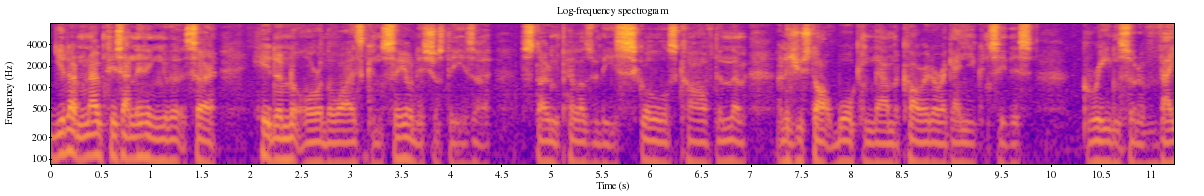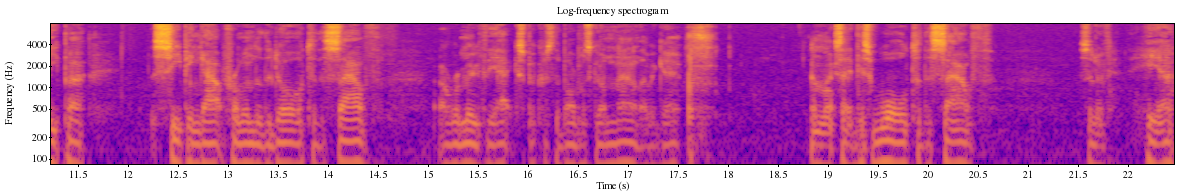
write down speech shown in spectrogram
you don't notice anything that's uh, hidden or otherwise concealed. It's just these uh, stone pillars with these skulls carved in them. And as you start walking down the corridor again, you can see this green sort of vapor seeping out from under the door to the south. I'll remove the X because the bomb's gone now. There we go. And like I say, this wall to the south, sort of here,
